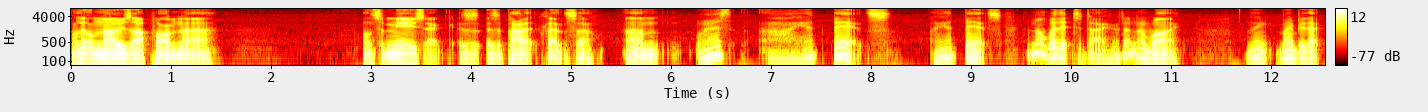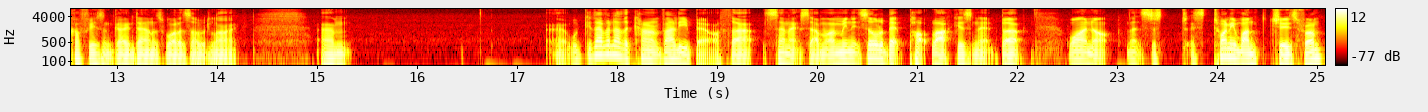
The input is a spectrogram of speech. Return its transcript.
a little nose up on uh, on some music as as a palate cleanser. Um, where's oh, I had bits. I had bits. I'm not with it today. I don't know why. I think maybe that coffee isn't going down as well as I would like. Um, uh, we could have another current value bit off that Senex album. I mean, it's all a bit pot luck, isn't it? But why not? Let's just, it's 21 to choose from.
